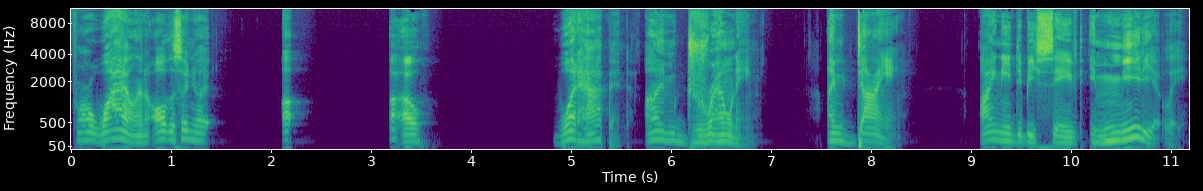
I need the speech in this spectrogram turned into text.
for a while. And all of a sudden you're like, uh oh. What happened? I'm drowning. I'm dying. I need to be saved immediately.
